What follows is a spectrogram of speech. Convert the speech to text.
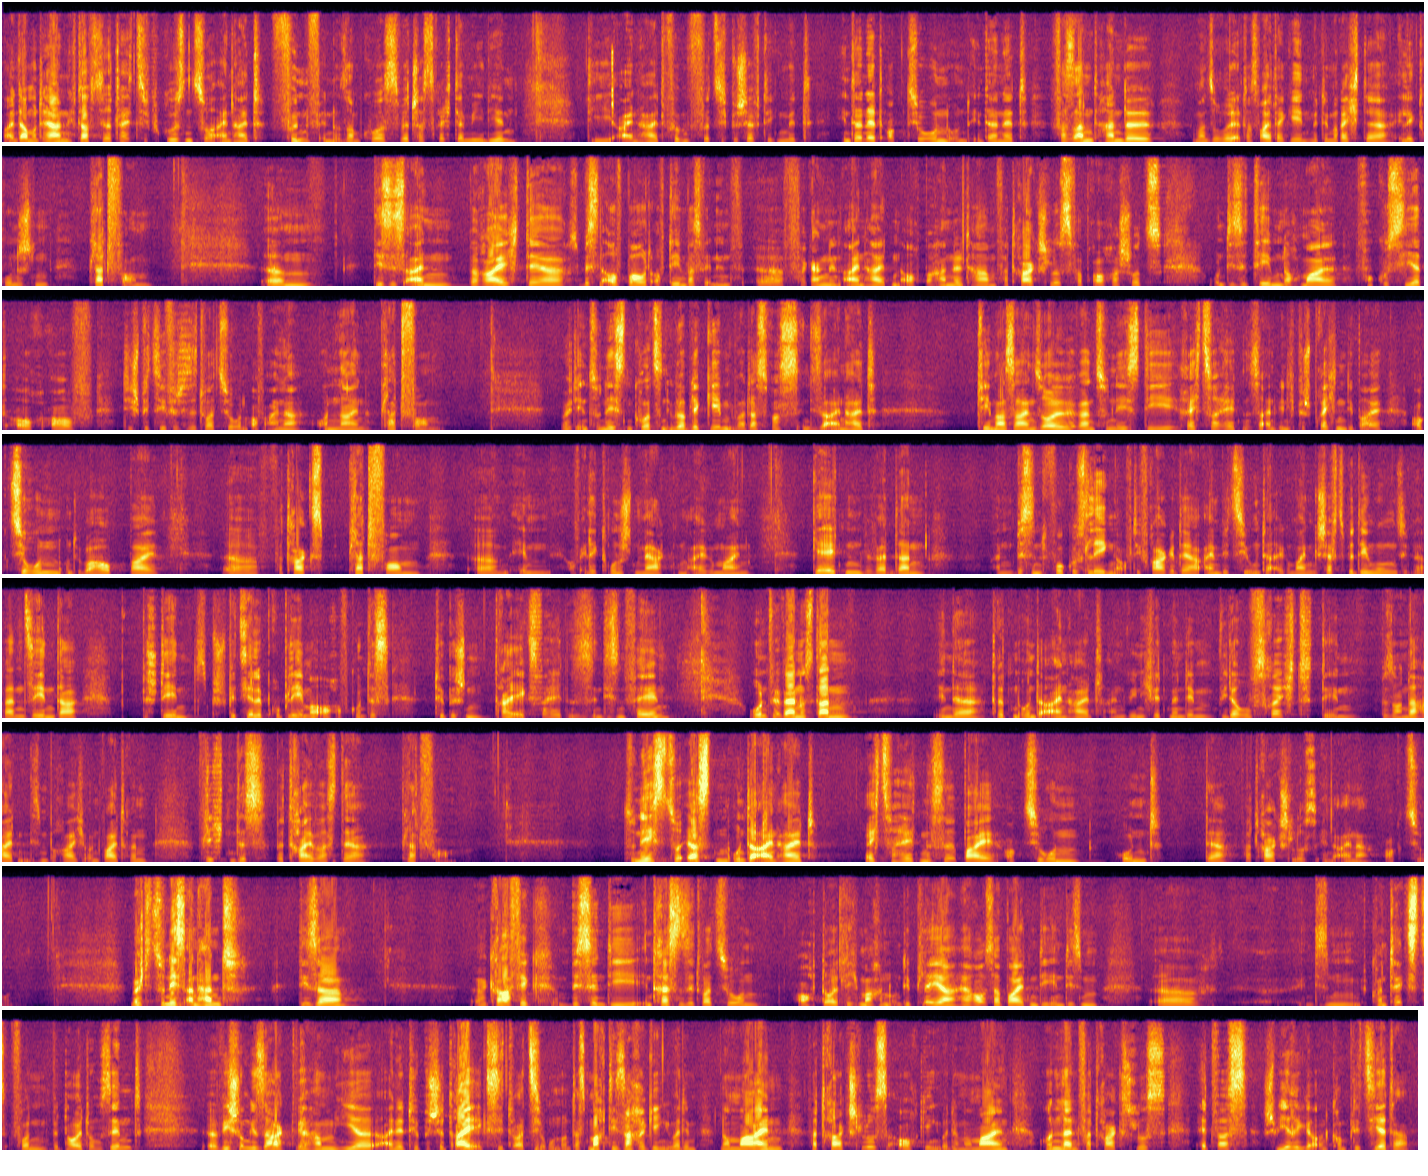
Meine Damen und Herren, ich darf Sie herzlich begrüßen zur Einheit 5 in unserem Kurs Wirtschaftsrecht der Medien. Die Einheit 5 wird sich beschäftigen mit Internetauktionen und Internetversandhandel, wenn man so will, etwas weitergehend mit dem Recht der elektronischen Plattformen. Ähm, dies ist ein Bereich, der so ein bisschen aufbaut auf dem, was wir in den äh, vergangenen Einheiten auch behandelt haben, Vertragsschluss, Verbraucherschutz und diese Themen nochmal fokussiert auch auf die spezifische Situation auf einer Online-Plattform. Ich möchte Ihnen zunächst einen kurzen Überblick geben über das, was in dieser Einheit Thema sein soll. Wir werden zunächst die Rechtsverhältnisse ein wenig besprechen, die bei Auktionen und überhaupt bei äh, Vertragsplattformen ähm, im, auf elektronischen Märkten allgemein gelten. Wir werden dann ein bisschen Fokus legen auf die Frage der Einbeziehung der allgemeinen Geschäftsbedingungen. Sie werden sehen, da bestehen spezielle Probleme auch aufgrund des typischen Dreiecksverhältnisses in diesen Fällen. Und wir werden uns dann in der dritten Untereinheit ein wenig widmen dem Widerrufsrecht, den Besonderheiten in diesem Bereich und weiteren Pflichten des Betreibers der Plattform. Zunächst zur ersten Untereinheit Rechtsverhältnisse bei Auktionen und der Vertragsschluss in einer Auktion. Ich möchte zunächst anhand dieser äh, Grafik ein bisschen die Interessensituation auch deutlich machen und die Player herausarbeiten, die in diesem, äh, in diesem Kontext von Bedeutung sind. Äh, wie schon gesagt, wir haben hier eine typische Dreieckssituation und das macht die Sache gegenüber dem normalen Vertragsschluss, auch gegenüber dem normalen Online-Vertragsschluss etwas schwieriger und komplizierter.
